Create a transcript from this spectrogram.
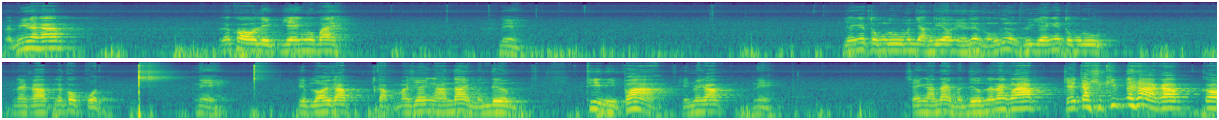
แบบนี้นะครับ แล้วก็เหล็กแยงลงไปนี่แยงให้ตรงรูมันอย่างเดียวเนี่ยเรื่องของเรื่องคือแยงให้ตรงรูนะครับ แล้วก็กดนี่เรียบร้อยครับ กลับมาใช้งานได้เหมือนเดิม ที่หนีบผ้าเห็นไหมครับนี่ใช้งานได้เหมือนเดิมแล้วนะครับ เจอกันคลิปหน้าครับ ก็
